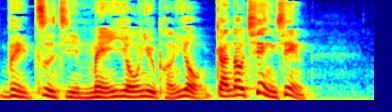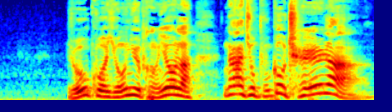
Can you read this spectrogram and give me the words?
为自己没有女朋友感到庆幸。如果有女朋友了，那就不够吃了。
